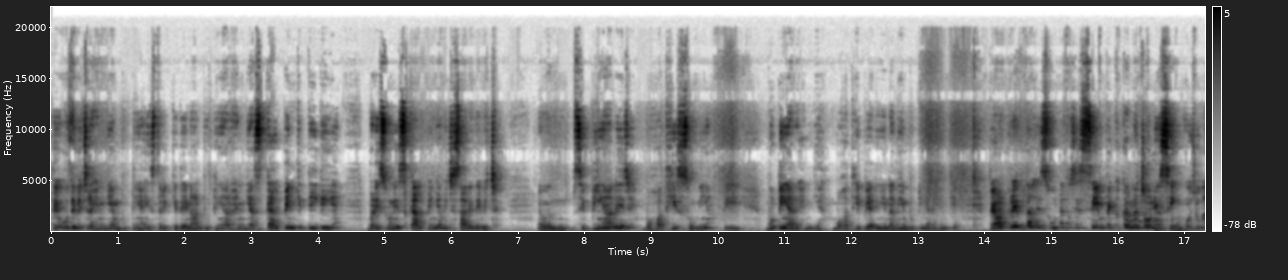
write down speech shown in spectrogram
ਤੇ ਉਹਦੇ ਵਿੱਚ ਰਹਿਣਗੀਆਂ ਬੂਟੀਆਂ, ਇਸ ਤਰੀਕੇ ਦੇ ਨਾਲ ਬੂਟੀਆਂ ਰਹਿਣਗੀਆਂ। ਸਕੈਲਪਿੰਗ ਕੀਤੀ ਗਈ ਹੈ। ਬੜੀ ਸੋਹਣੀ ਸਕੈਲਪਿੰਗ ਹੈ, ਵਿੱਚ ਸਾਰੇ ਦੇ ਵਿੱਚ। ਸਿੱਪੀਆਂ ਨੇ ਜੀ, ਬਹੁਤ ਹੀ ਸੋਹਣੀਆਂ ਤੇ ਬੂਟੀਆਂ ਰਹਿਣਗੀਆਂ। ਬਹੁਤ ਹੀ ਪਿਆਰੀਆਂ ਇਹਨਾਂ ਦੀਆਂ ਬੂਟੀਆਂ ਰਹਿਣਗੀਆਂ। ਪਿਓਰ ਕ੍ਰੇਪ ਦਾ ਇਹ ਸੂਟ ਹੈ, ਤੁਸੀਂ ਸੇਮ ਪਿਕ ਕਰਨਾ ਚਾਹੁੰਦੇ ਹੋ ਸੇਮ ਹੋ ਜਾਊਗਾ।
